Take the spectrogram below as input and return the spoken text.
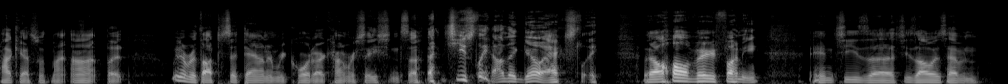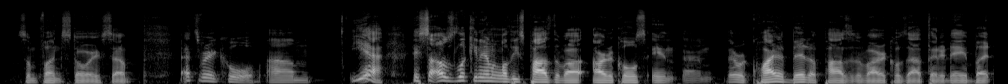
podcast with my aunt, but we never thought to sit down and record our conversation. So that's usually how they go. Actually, they're all very funny, and she's uh, she's always having some fun stories. So that's very cool. Um, yeah. Hey, so I was looking at all these positive articles, and um, there were quite a bit of positive articles out there today. But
